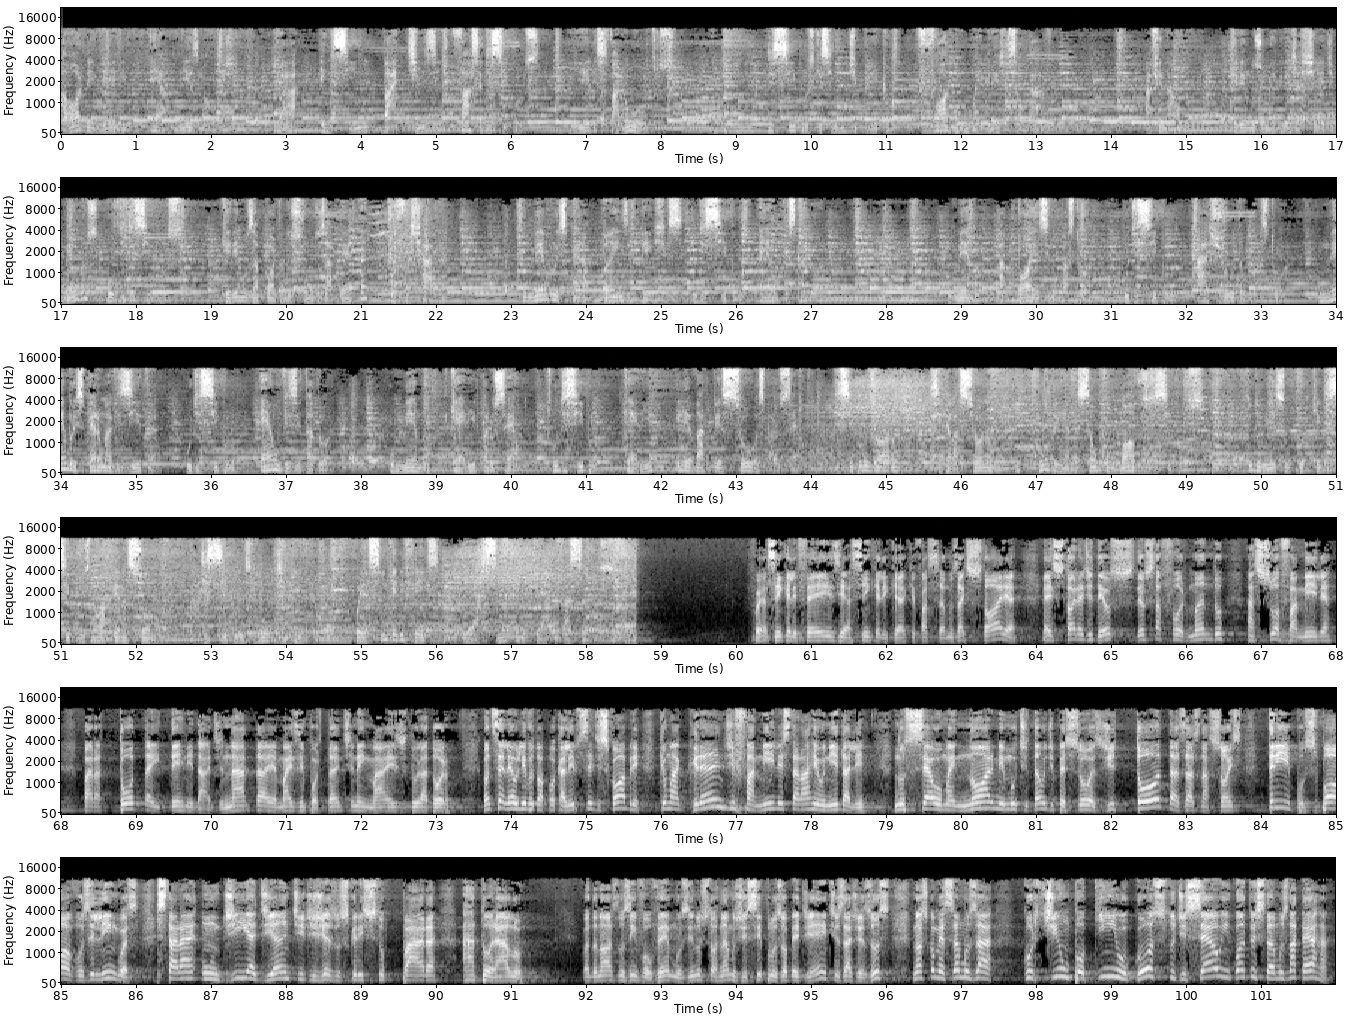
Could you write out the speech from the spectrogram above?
A ordem dele é a mesma hoje. Vá, ensine, batize, faça discípulos, e eles farão outros. Discípulos que se multiplicam formam uma igreja saudável. Afinal, queremos uma igreja cheia de membros ou de discípulos? Queremos a porta dos fundos aberta ou fechada? O membro espera pães e peixes, o discípulo é um pescador. Apoia-se no pastor, o discípulo ajuda o pastor. O membro espera uma visita, o discípulo é um visitador. O membro quer ir para o céu, o discípulo quer ir e levar pessoas para o céu. Discípulos oram, se relacionam e cumprem a missão com novos discípulos. Tudo isso porque discípulos não apenas somos, discípulos multiplicam. Foi assim que ele fez e é assim que ele quer que façamos. Foi assim que ele fez e é assim que ele quer que façamos. A história é a história de Deus. Deus está formando a sua família para toda a eternidade. Nada é mais importante nem mais duradouro. Quando você lê o livro do Apocalipse, você descobre que uma grande família estará reunida ali. No céu, uma enorme multidão de pessoas de todas as nações, tribos, povos e línguas, estará um dia diante de Jesus Cristo para adorá-lo. Quando nós nos envolvemos e nos tornamos discípulos obedientes a Jesus, nós começamos a curtir um pouquinho o gosto de céu enquanto estamos na terra.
